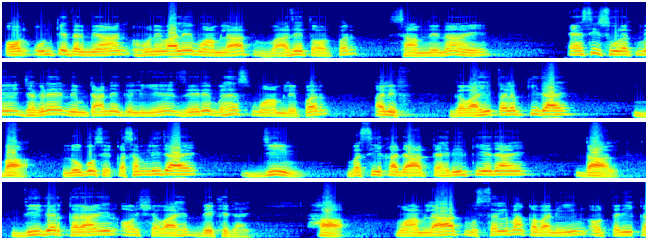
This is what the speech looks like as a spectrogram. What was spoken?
اور ان کے درمیان ہونے والے معاملات واضح طور پر سامنے نہ آئیں۔ ایسی صورت میں جھگڑے نمٹانے کے لیے زیر بحث معاملے پر الف، گواہی طلب کی جائے، با، لوگوں سے قسم لی جائے، جیم، وسیقہ جات تحریر کیے جائیں، دال، دیگر قرائن اور شواہد دیکھے جائیں۔ ہا، معاملات مسلمہ قوانین اور طریقہ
